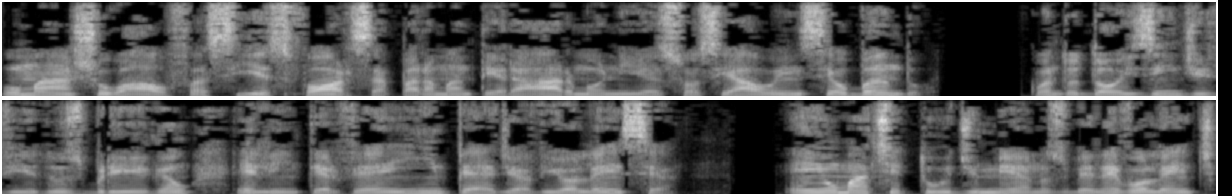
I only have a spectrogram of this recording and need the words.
O macho alfa se esforça para manter a harmonia social em seu bando, quando dois indivíduos brigam, ele intervém e impede a violência. Em uma atitude menos benevolente,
